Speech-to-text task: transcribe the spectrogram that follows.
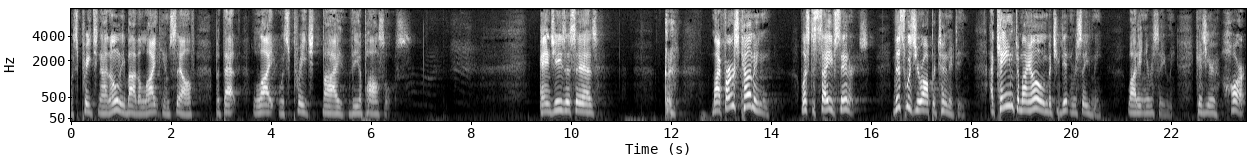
was preached not only by the light himself, but that light was preached by the apostles. And Jesus says, My first coming was to save sinners. This was your opportunity. I came to my own, but you didn't receive me. Why didn't you receive me? Because your heart,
